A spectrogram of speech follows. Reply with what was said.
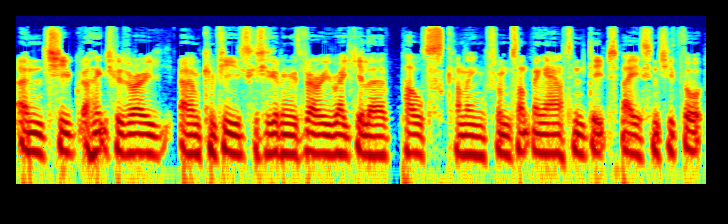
and she, I think she was very um, confused because she's getting this very regular pulse coming from something out in deep space, and she thought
